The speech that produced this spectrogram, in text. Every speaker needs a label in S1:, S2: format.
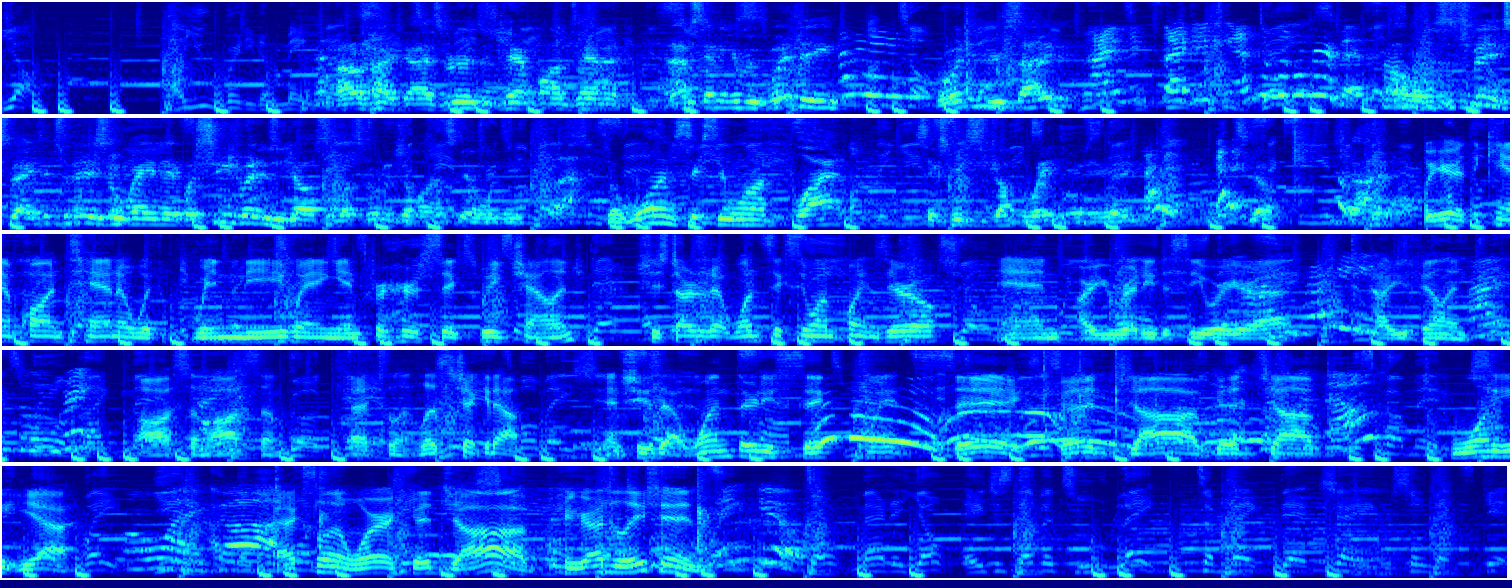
S1: Yo,
S2: All right, guys, we're at the Camp Fontana, and I'm standing here with Wendy. Hi. Wendy, you excited?
S3: I'm excited and a little nervous.
S2: Oh, this is to be expected. Today's a weigh in, but she's ready to go, so let's go to jump on scale, Wendy. So 161 flat, six weeks to drop the weight. Wendy, ready? Let's go. Got it.
S4: We're here at the Camp Fontana with Wendy weighing in for her six week challenge. She started at 161.0, and are you ready to see where you're at?
S3: Ready.
S4: How you feeling?
S3: I'm feeling great.
S4: Awesome, awesome. Excellent. Let's check it out. And she's at 136.6. Good job, good job. 20, yeah.
S3: Oh my god.
S4: Excellent work. Good job. Congratulations.
S3: Thank you.
S1: matter, yo, age is never too late to make that change. So let's get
